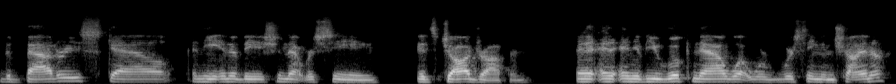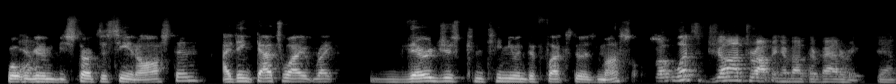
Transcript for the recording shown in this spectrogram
the battery scale and the innovation that we're seeing, it's jaw dropping. And, and, and, if you look now, what we're, we're seeing in China, what yeah. we're going to be start to see in Austin, I think that's why right they're just continuing to flex those muscles. But what's jaw dropping about their battery? Yeah,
